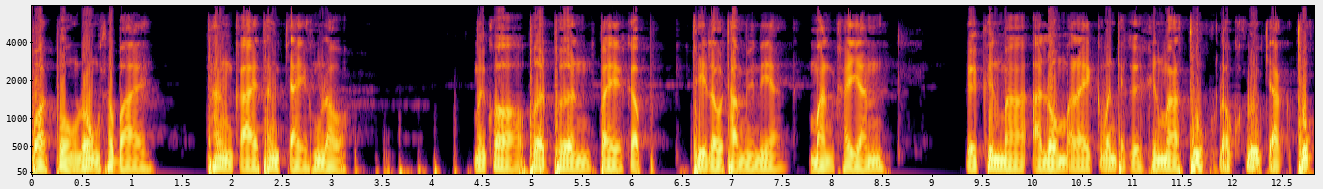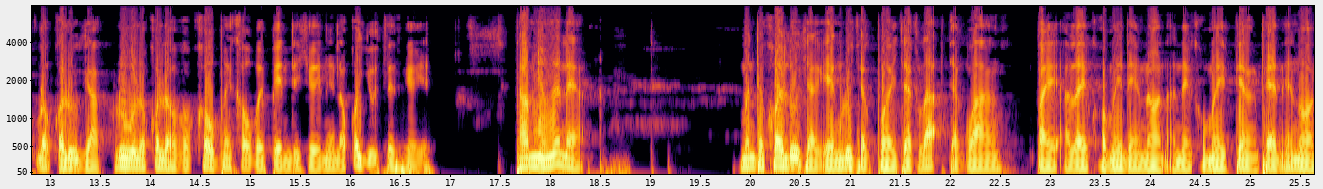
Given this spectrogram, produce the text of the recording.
ปลอดโปร่งโล่งสบาย ทั้งกายทั้งใจของเรา มันก็เพลิดเพลินไปกับที่เราทำอยู่เนี่ย มันขยัน เกิดขึ้นมาอารมณ์อะไรก็มันจะเกิดขึ้นมาถูก เราก็รู้จักทุกเราก็รู้จักรู้แล้วก็เราก็เข้าไม่เข้าไปเป็นเฉยๆเนี่ยเราก็อยู่เฉยๆทำอย่างนั้นแหละมันจะค่อยรู้จักเองรู้จักปล่อยจากละจากวางไปอะไรก็ไม่แน่นอน อันนี้ก็ไม่เที่ยงแท้แน่นอน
